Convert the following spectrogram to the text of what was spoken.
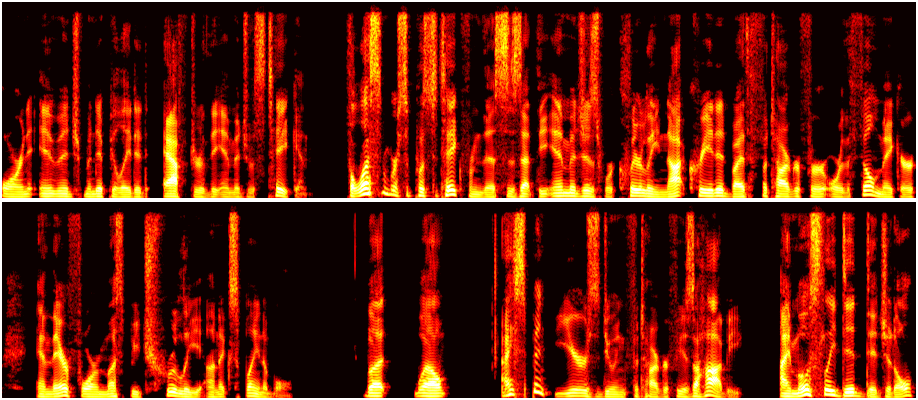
or an image manipulated after the image was taken. The lesson we're supposed to take from this is that the images were clearly not created by the photographer or the filmmaker and therefore must be truly unexplainable. But, well, I spent years doing photography as a hobby. I mostly did digital,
